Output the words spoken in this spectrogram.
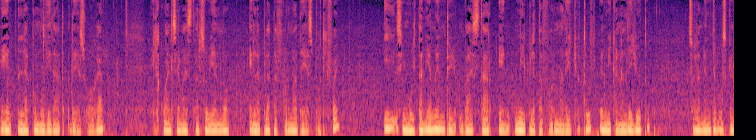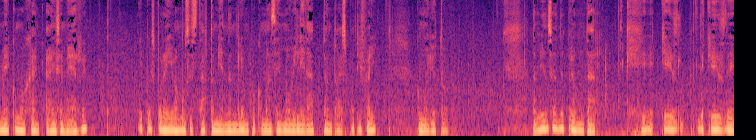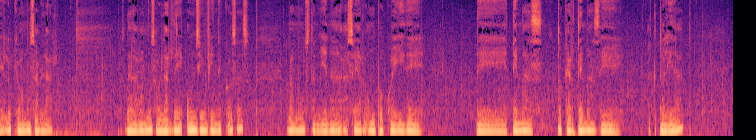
en la comodidad de su hogar, el cual se va a estar subiendo en la plataforma de Spotify y simultáneamente va a estar en mi plataforma de YouTube, en mi canal de YouTube. Solamente búsquenme como Hank ASMR y pues por ahí vamos a estar también dándole un poco más de movilidad tanto a Spotify como a YouTube. También se han de preguntar qué, es, de qué es de lo que vamos a hablar. Pues nada, vamos a hablar de un sinfín de cosas. Vamos también a hacer un poco ahí de, de temas, tocar temas de actualidad.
